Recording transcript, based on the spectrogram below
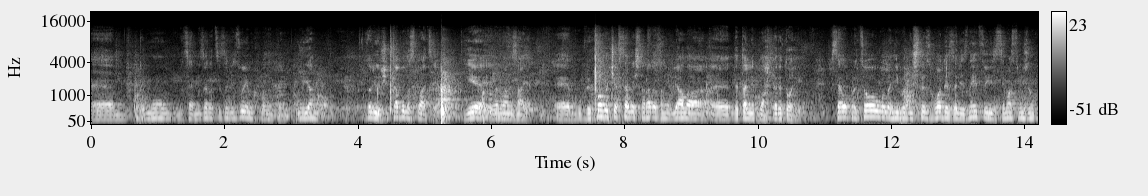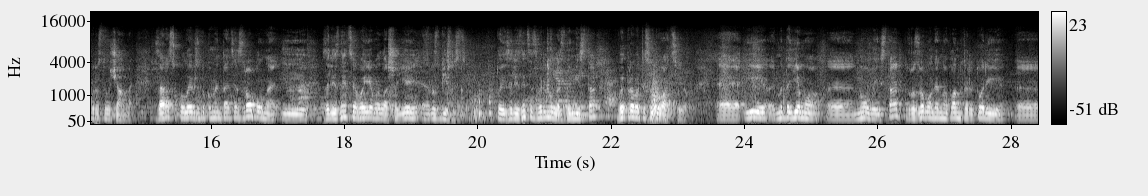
Е, тому це ми зараз це завізуємо хвилинку. Ну я Завідуючи, яка була ситуація? Є, Ірина не знає, е, в Брюховичах селищна рада замовляла е, детальний план території. Все опрацьовувала, ніби дійшли згоди з залізницею і з всіма суміжними користувачами. Зараз, коли вже документація зроблена, і залізниця виявила, що є розбіжності. Тобто залізниця звернулася до міста виправити ситуацію. Е, І ми даємо е, новий старт розробленого плану території е,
